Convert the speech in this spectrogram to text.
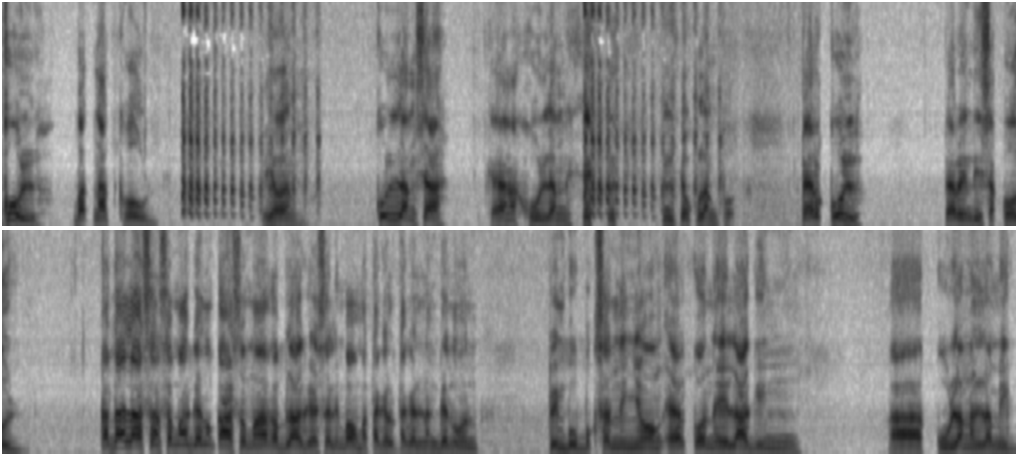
cool but not cold. Yon. Cool lang siya. Kaya nga cool lang. Joke lang po. Pero cool pero hindi sa cold. Kadalasan sa mga ganong kaso mga ka-vloggers, halimbawa matagal-tagal ng ganun, tuwing bubuksan ninyo ang aircon eh laging uh, kulang ang lamig.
